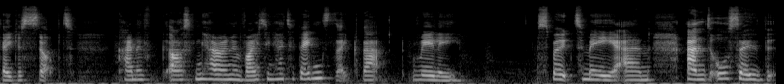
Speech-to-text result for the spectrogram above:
they just stopped kind of asking her and inviting her to things like that. Really spoke to me um, and also the,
